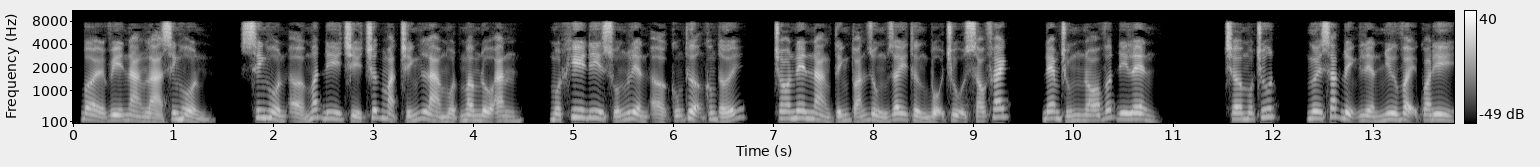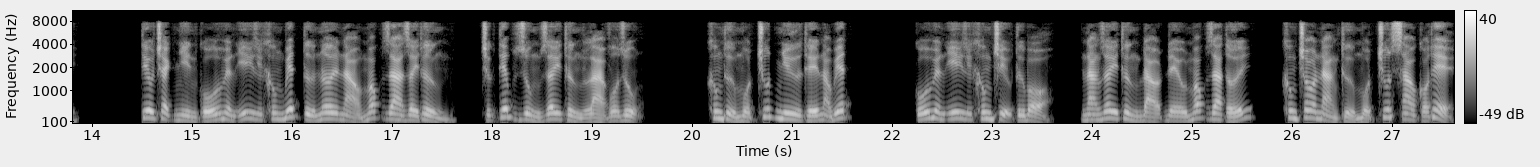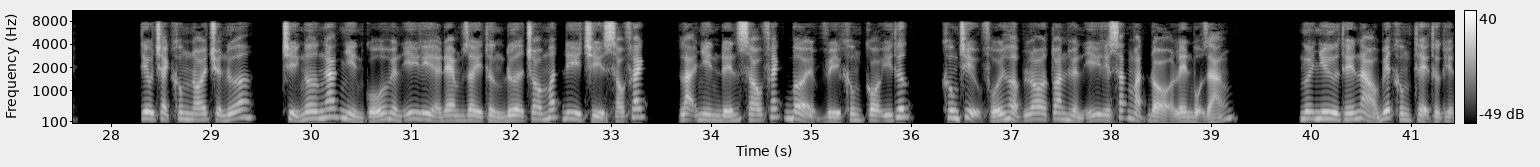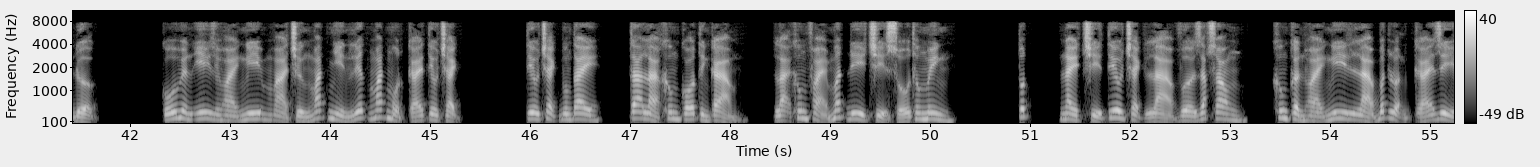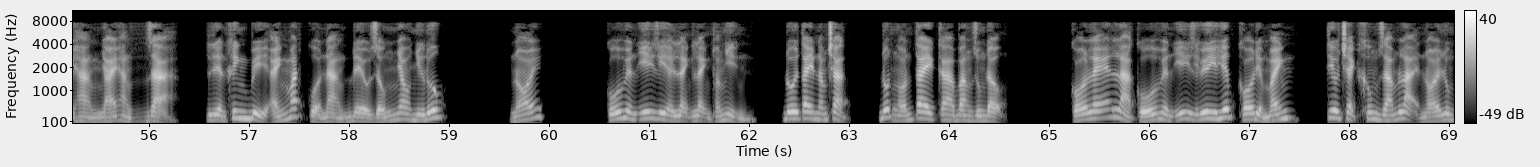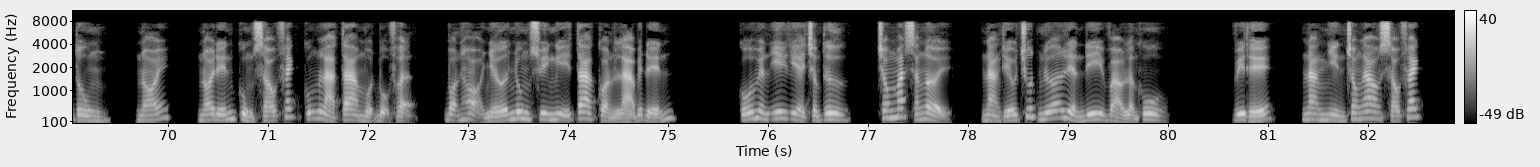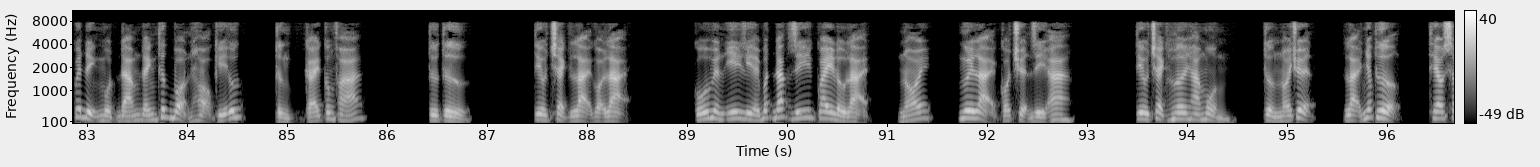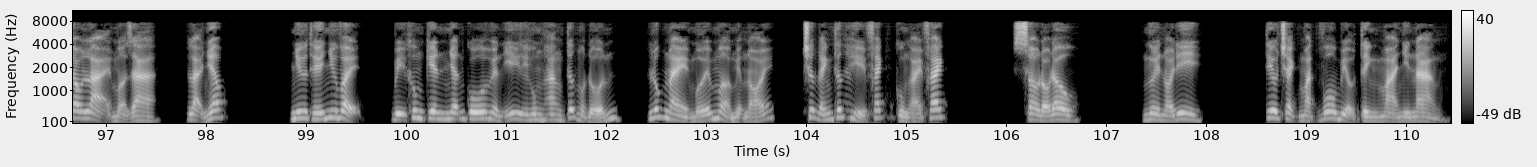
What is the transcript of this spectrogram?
Bởi vì nàng là sinh hồn, sinh hồn ở mất đi chỉ trước mặt chính là một mâm đồ ăn, một khi đi xuống liền ở cũng thượng không tới, cho nên nàng tính toán dùng dây thường bộ trụ sáu phách, đem chúng nó vớt đi lên. Chờ một chút, ngươi xác định liền như vậy qua đi. Tiêu trạch nhìn cố huyền y không biết từ nơi nào móc ra dây thừng, trực tiếp dùng dây thừng là vô dụng. Không thử một chút như thế nào biết. Cố huyền y không chịu từ bỏ, nàng dây thừng đào đều móc ra tới, không cho nàng thử một chút sao có thể. Tiêu trạch không nói chuyện nữa, chỉ ngơ ngác nhìn cố huyền y đem dây thừng đưa cho mất đi chỉ sáu phách, lại nhìn đến sáu phách bởi vì không có ý thức, không chịu phối hợp lo toan huyền y sắc mặt đỏ lên bộ dáng. Ngươi như thế nào biết không thể thực hiện được? Cố huyền y hoài nghi mà trừng mắt nhìn liếc mắt một cái tiêu trạch. Tiêu trạch buông tay, ta là không có tình cảm, lại không phải mất đi chỉ số thông minh. Tốt, này chỉ tiêu trạch là vừa giáp xong, không cần hoài nghi là bất luận cái gì hàng nhái hàng giả, liền khinh bỉ ánh mắt của nàng đều giống nhau như lúc. Nói, cố huyền y lìa lạnh lạnh thoáng nhìn, đôi tay nắm chặt, đốt ngón tay ca băng rung động. Có lẽ là cố huyền y uy hiếp có điểm mãnh, tiêu trạch không dám lại nói lung tung, nói, nói đến cùng sáu phách cũng là ta một bộ phận, bọn họ nhớ nhung suy nghĩ ta còn là biết đến. Cố huyền y lìa chấm tư, trong mắt sáng ngời, nàng thiếu chút nữa liền đi vào lầm khu. Vì thế, nàng nhìn trong ao sáu phách, quyết định một đám đánh thức bọn họ ký ức, từng cái công phá. Từ từ, tiêu trạch lại gọi lại. Cố huyền y gì bất đắc dĩ quay đầu lại, nói, ngươi lại có chuyện gì a? Tiêu trạch hơi há mồm, tưởng nói chuyện, lại nhấp thượng, theo sau lại mở ra, lại nhấp. Như thế như vậy, bị không kiên nhẫn cô huyền y hung hăng tức một đốn, lúc này mới mở miệng nói, trước đánh thức hỉ phách cùng ái phách. Sau đó đâu? Ngươi nói đi. Tiêu trạch mặt vô biểu tình mà nhìn nàng.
